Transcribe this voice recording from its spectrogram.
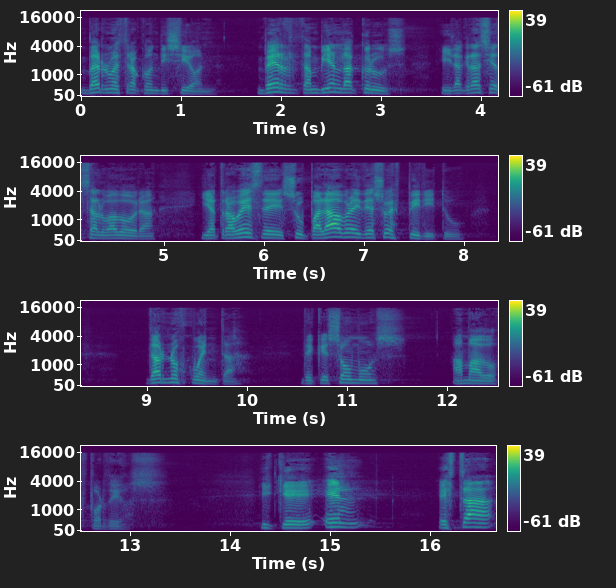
ver nuestra condición, ver también la cruz y la gracia salvadora y a través de su palabra y de su espíritu, darnos cuenta de que somos amados por Dios y que Él está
